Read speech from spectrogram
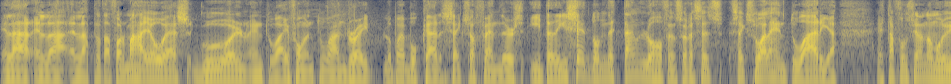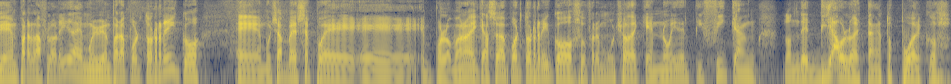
en, la, en, la, en, las plataformas iOS, Google, en tu iPhone, en tu Android, lo puedes buscar Sex Offenders y te dice dónde están los ofensores sexuales en tu área. Está funcionando muy bien para la Florida y muy bien para Puerto Rico. Eh, muchas veces, pues, eh, por lo menos en el caso de Puerto Rico, sufren mucho de que no identifican dónde diablos están estos puercos.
